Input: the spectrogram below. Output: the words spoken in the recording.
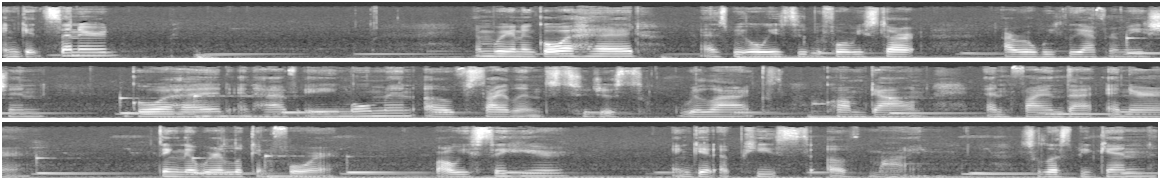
and get centered. And we're going to go ahead, as we always do before we start our weekly affirmation, go ahead and have a moment of silence to just relax, calm down, and find that inner thing that we're looking for while we sit here and get a peace of mind. So let's begin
